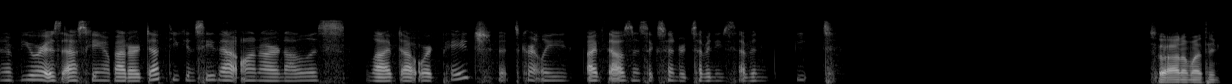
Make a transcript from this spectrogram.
And a viewer is asking about our depth. You can see that on our nautiluslive.org page. It's currently 5,677 feet. So Adam, I think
